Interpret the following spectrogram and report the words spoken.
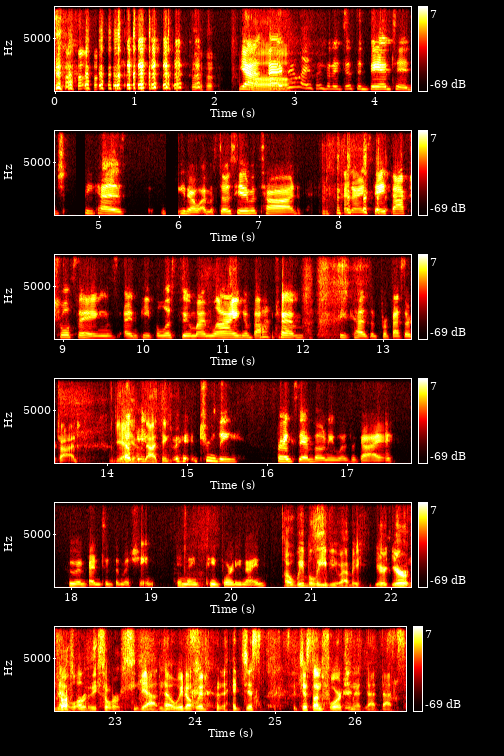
Yeah, I uh. Oh. realize I'm at a disadvantage because, you know, I'm associated with Todd and I say factual things and people assume I'm lying about them because of Professor Todd. yeah, But I think truly, Frank Zamboni was a guy who invented the machine in 1949. Oh, we believe you, Abby. You're you're a No, well- trustworthy source. yeah, no, we don't. We, it's just it's just unfortunate that that's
